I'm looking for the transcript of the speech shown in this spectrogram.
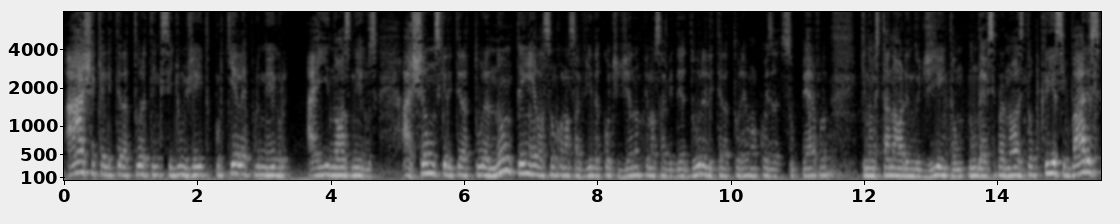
acha que a literatura tem que ser de um jeito porque ela é para o negro, aí nós negros achamos que a literatura não tem relação com a nossa vida cotidiana, porque nossa vida é dura, literatura é uma coisa supérflua, que não está na ordem do dia, então não deve ser para nós. Então cria-se vários,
